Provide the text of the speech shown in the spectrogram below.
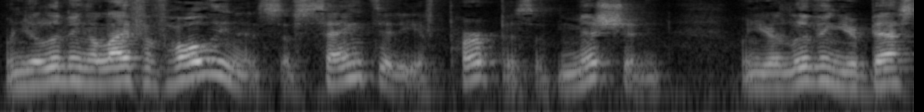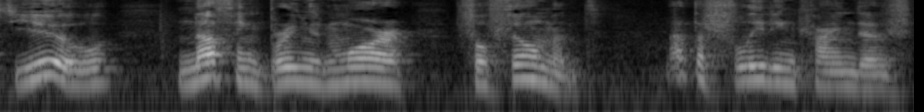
When you're living a life of holiness, of sanctity, of purpose, of mission, when you're living your best you, nothing brings more fulfillment. Not the fleeting kind of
